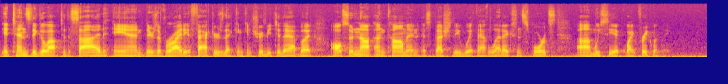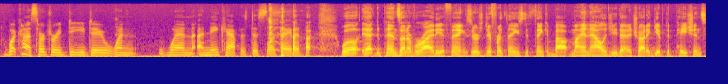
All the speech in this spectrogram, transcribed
it tends to go out to the side, and there's a variety of factors that can contribute to that, but also not uncommon, especially with athletics and sports. Um, we see it quite frequently. What kind of surgery do you do when when a kneecap is dislocated? well, that depends on a variety of things. There's different things to think about. My analogy that I try to give to patients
